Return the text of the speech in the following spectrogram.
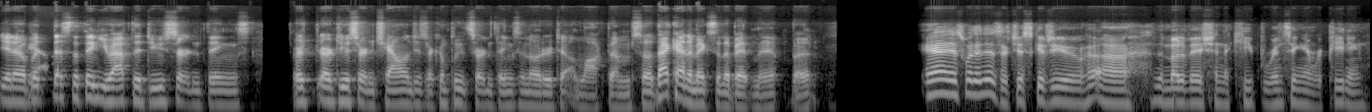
You know, but Yeah. that's the thing. You have to do certain things, or or do certain challenges, or complete certain things in order to unlock them. So that kind of makes it a bit meh. But Yeah, it's what it is. It just gives you uh, the motivation to keep rinsing and repeating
